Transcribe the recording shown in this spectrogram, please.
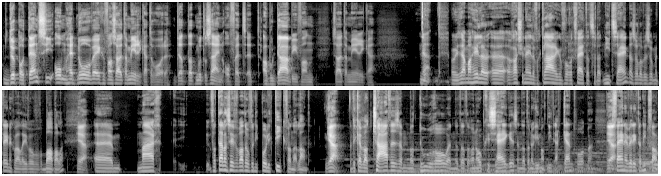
de potentie om het Noorwegen van Zuid-Amerika te worden. Dat, dat moet er zijn. Of het, het Abu Dhabi van Zuid-Amerika. Ja, maar er zijn allemaal hele eh, rationele verklaringen voor het feit dat ze dat niet zijn. Daar zullen we zo meteen nog wel even over babbelen. Ja. Ehm, maar vertel eens even wat over die politiek van dat land. Ja. Want ik heb wel Chavez en Maduro en dat er een hoop gezeik is en dat er nog iemand niet erkend wordt. Maar Ja. het fijne weet ik er niet van.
